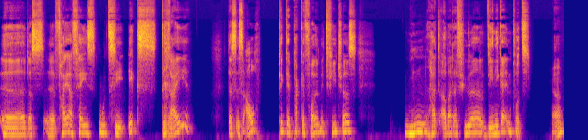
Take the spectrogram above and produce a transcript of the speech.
äh, das äh, Fireface UCX3. Das ist auch pickepacke voll mit Features, hm, hat aber dafür weniger Inputs. Ja,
